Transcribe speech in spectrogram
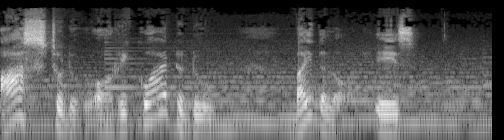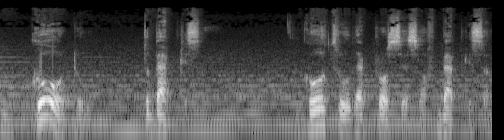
asked to do or required to do by the Lord is go to the baptism. Go through that process of baptism.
